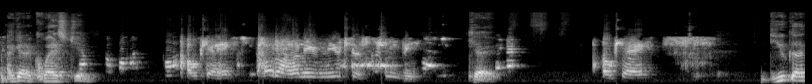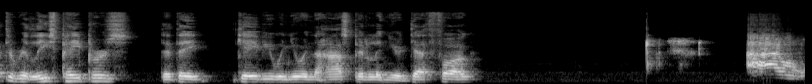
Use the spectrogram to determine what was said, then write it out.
I got a question. Okay. Hold on. Let me mute this TV. Okay. Okay. Do you got the release papers that they gave you when you were in the hospital in your death fog? I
